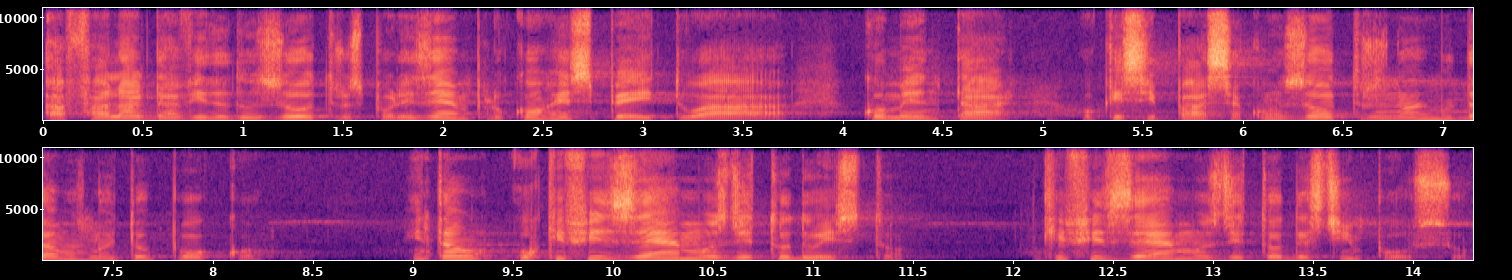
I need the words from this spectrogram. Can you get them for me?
a falar da vida dos outros, por exemplo, com respeito a comentar o que se passa com os outros, nós mudamos muito pouco. Então, o que fizemos de tudo isto? O que fizemos de todo este impulso?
